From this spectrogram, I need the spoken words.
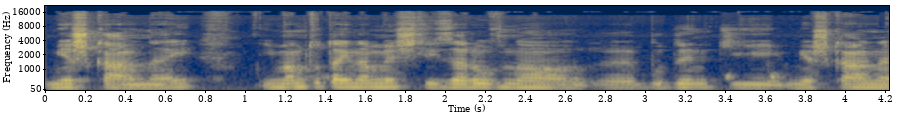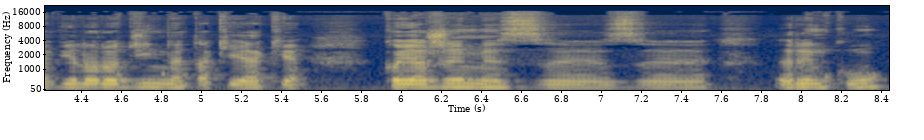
mieszkalnej. I mam tutaj na myśli zarówno budynki mieszkalne wielorodzinne, takie jakie kojarzymy z, z rynku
